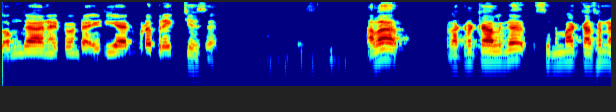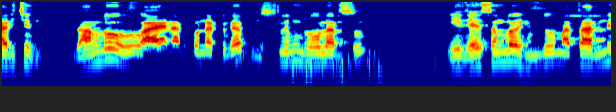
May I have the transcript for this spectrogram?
దొంగ అనేటువంటి ఐడియాని కూడా బ్రేక్ చేశారు. అలా రకరకాలుగా సినిమా కథ నడిచింది. దానిలో ఆయన అనుకున్నట్టుగా ముస్లిం రూలర్స్ ఈ దేశంలో హిందూ మతాన్ని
